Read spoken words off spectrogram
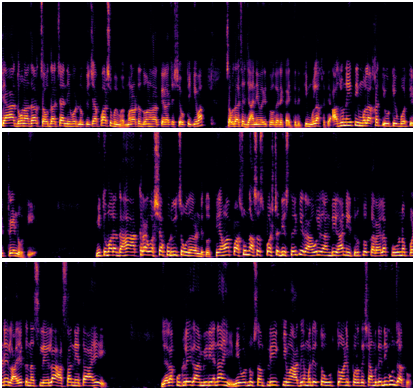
त्या दोन हजार चौदाच्या निवडणुकीच्या पार्श्वभूमीवर मला वाटतं दोन हजार तेराच्या शेवटी किंवा चौदाच्या जानेवारीत वगैरे काहीतरी ती मुलाखत आहे. अजूनही ती मुलाखत युट्यूबवरती ट्रेंड होतीये. मी तुम्हाला दहा अकरा वर्षापूर्वीचं उदाहरण देतो. तेव्हापासून असं स्पष्ट दिसतंय की राहुल गांधी हा नेतृत्व करायला पूर्णपणे लायक नसलेला असा नेता आहे. ज्याला कुठलंही गांभीर्य नाही निवडणूक संपली किंवा आधेमध्येच तो उठतो आणि परदेशामध्ये निघून जातो.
